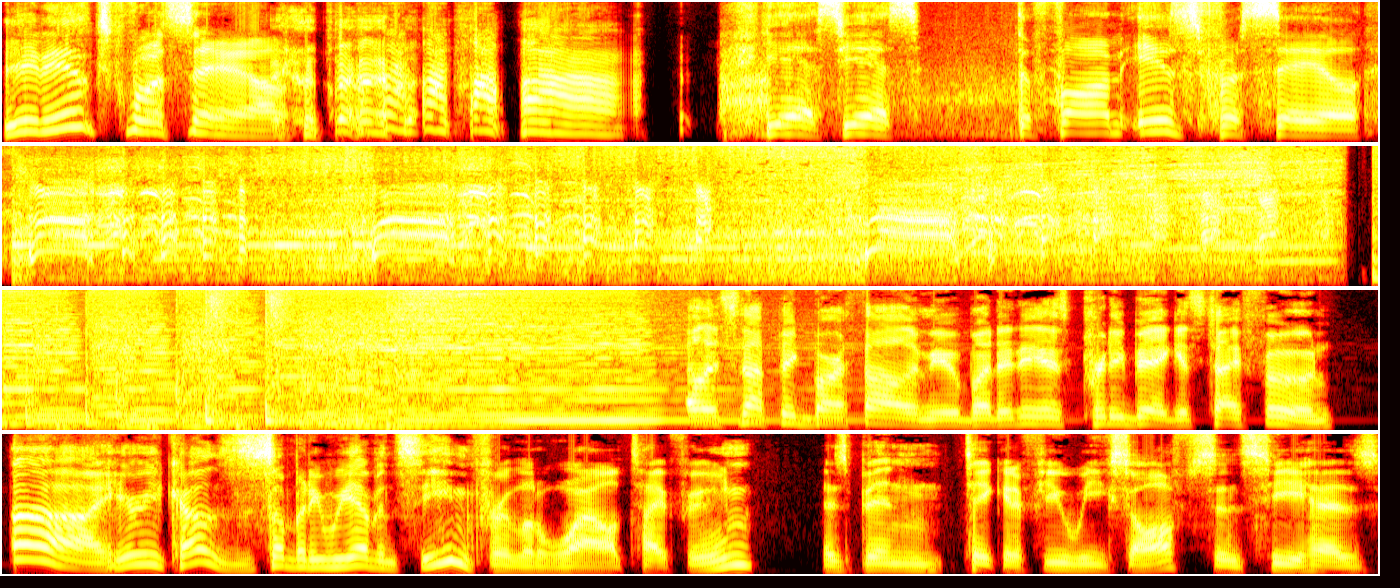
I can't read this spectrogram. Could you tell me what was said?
it is for sale. Yes, yes. The farm is for sale. It's not Big Bartholomew, but it is pretty big. It's Typhoon. Ah, here he comes. Somebody we haven't seen for a little while. Typhoon has been taking a few weeks off since he has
